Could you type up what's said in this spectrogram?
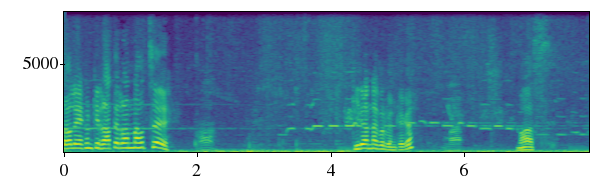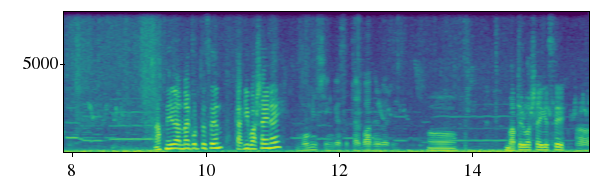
তাহলে এখন কি রাতের রান্না হচ্ছে? হ্যাঁ। কি রান্না করবেন কাকা? মাছ। আপনি রান্না করতেছেন? কাকি বাসায় নাই? মমি সিং গেছে তার বাপের বাড়ি। ও বাপের বাসায় গেছে? হ্যাঁ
